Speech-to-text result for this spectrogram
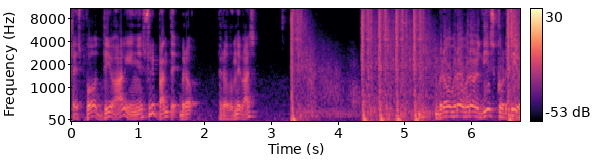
Spot, tío, alguien, es flipante, bro. ¿Pero dónde vas? Bro, bro, bro, el Discord, tío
